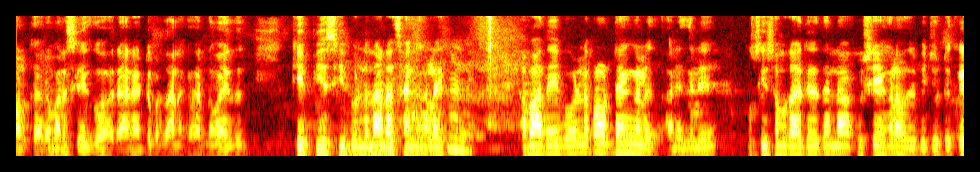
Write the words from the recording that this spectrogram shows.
ആൾക്കാരുടെ മനസ്സിലേക്ക് വരാനായിട്ട് പ്രധാന കാരണമായത് കെ പി എസ് സി പോലുള്ള നാടക സംഘങ്ങളായിരുന്നു. അപ്പോൾ അതേപോലുള്ള പ്രവർത്തനങ്ങൾ അല്ലെങ്കിൽ മുസ്ലിം സമുദായത്തിലെ തന്നെ വിഷയങ്ങൾ അവതരിപ്പിച്ചിട്ട് കെ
